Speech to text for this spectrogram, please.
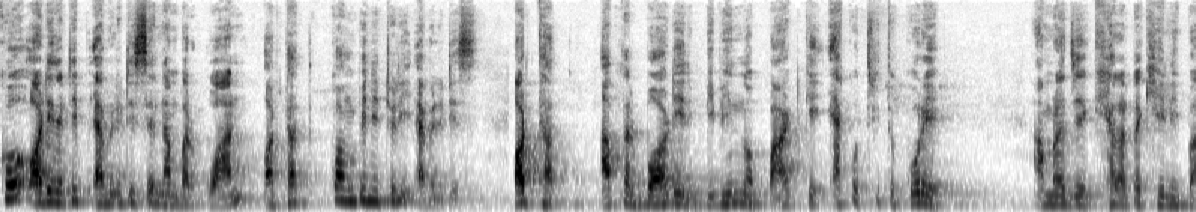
কোঅর্ডিনেটিভ অ্যাবিলিটিসের নাম্বার ওয়ান অর্থাৎ কম্বিনেটরি অ্যাবিলিটিস অর্থাৎ আপনার বডির বিভিন্ন পার্টকে একত্রিত করে আমরা যে খেলাটা খেলি বা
